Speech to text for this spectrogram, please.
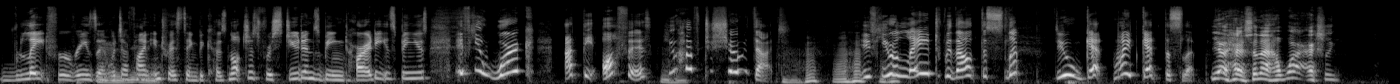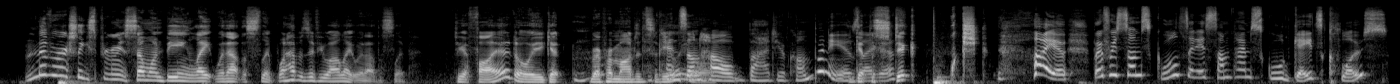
late for a reason, which I find interesting because not just for students being tardy, it's being used. If you work at the office, you mm-hmm. have to show that. Mm-hmm. Mm-hmm. If you're late without the slip, you get might get the slip. Yeah. Okay. So now, what actually? Never actually experienced someone being late without the slip. What happens if you are late without the slip? Do you get fired or you get mm. reprimanded severely? Depends on or how bad your company is. you get I the guess. stick. higher. But for some schools, it is sometimes school gates close.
